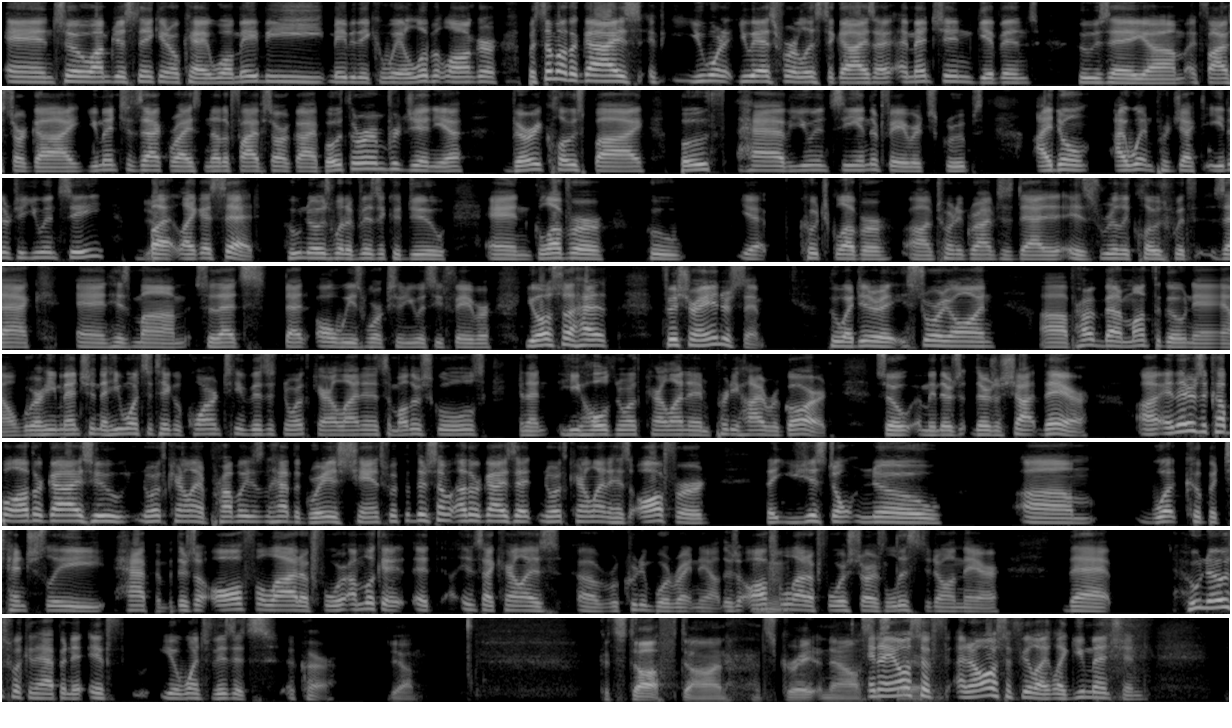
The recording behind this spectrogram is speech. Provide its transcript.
And so I'm just thinking, okay, well, maybe maybe they can wait a little bit longer. But some other guys, if you want, you asked for a list of guys. I, I mentioned Givens, who's a um, a five star guy. You mentioned Zach Rice, another five star guy. Both are in Virginia, very close by. Both have UNC in their favorites groups. I don't, I wouldn't project either to UNC, yeah. but like I said, who knows what a visit could do? And Glover, who yeah, Coach Glover, uh, Tony Grimes' dad, is really close with Zach and his mom, so that's that always works in UNC's favor. You also have Fisher Anderson, who I did a story on uh, probably about a month ago now, where he mentioned that he wants to take a quarantine visit to North Carolina and some other schools, and that he holds North Carolina in pretty high regard. So, I mean, there's there's a shot there. Uh, and there's a couple other guys who North Carolina probably doesn't have the greatest chance with, but there's some other guys that North Carolina has offered that you just don't know um, what could potentially happen. But there's an awful lot of four. I'm looking at, at Inside Carolina's uh, recruiting board right now. There's an awful mm-hmm. lot of four stars listed on there that who knows what can happen if you know once visits occur. Yeah. Good stuff, Don. That's great analysis. And I there. also and I also feel like like you mentioned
